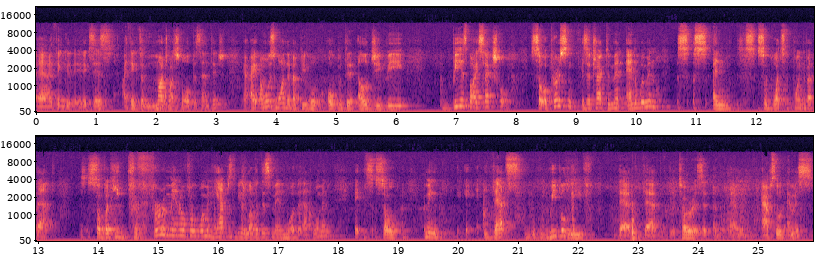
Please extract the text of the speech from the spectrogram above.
and I think it, it, exists. I think it's a much, much smaller percentage. I, I always wonder about people who are open to LGB B is bisexual. So a person is attracted to men and women, and so what's the point about that? So, but he'd prefer a man over a woman. He happens to be in love with this man more than that woman. It's, so, I mean, that's we believe that that the Torah is an, an absolute emis.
